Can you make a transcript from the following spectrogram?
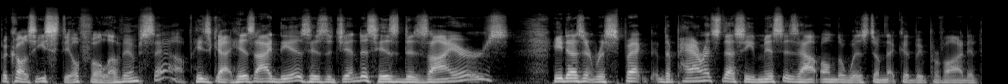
because he's still full of himself. He's got his ideas, his agendas, his desires. He doesn't respect the parents, thus, he misses out on the wisdom that could be provided.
